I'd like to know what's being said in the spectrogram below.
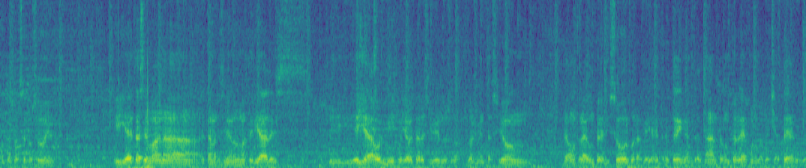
empezó a hacer lo suyo. Y ya esta semana están recibiendo los materiales y ella hoy mismo ya va a estar recibiendo su alimentación, le vamos a traer un televisor para que ella se entretenga mientras tanto, un teléfono para que chatee, porque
